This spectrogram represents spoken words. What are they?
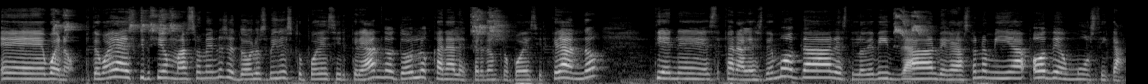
Eh, bueno, te voy a la descripción más o menos de todos los vídeos que puedes ir creando, todos los canales, perdón, que puedes ir creando. Tienes canales de moda, de estilo de vida, de gastronomía o de música,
